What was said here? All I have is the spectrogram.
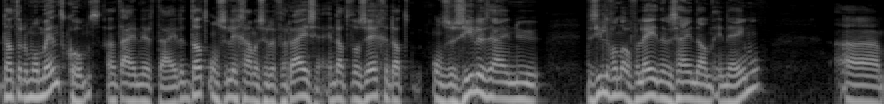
dat er een moment komt aan het einde der tijden dat onze lichamen zullen verrijzen. En dat wil zeggen dat onze zielen zijn nu. De zielen van de overledenen zijn dan in de hemel. Ehm,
